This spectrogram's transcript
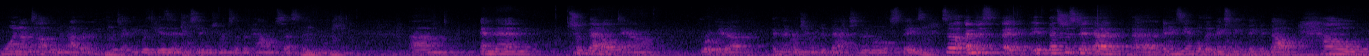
one on top of another, which I think was, is interesting in terms of the palimpsest that you mentioned. Um, and then took that all down, broke it up, and then returned it back to the little space. So I'm just, I, it, that's just a, uh, an example that makes me think about how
